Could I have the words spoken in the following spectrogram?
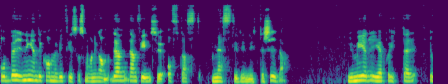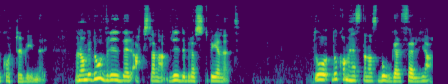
Och böjningen, det kommer vi till så småningom, den, den finns ju oftast mest i din yttersida. Ju mer du ger på ytter, ju kortare blir inner. Men om vi då vrider axlarna, vrider bröstbenet, då, då kommer hästarnas bogar följa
